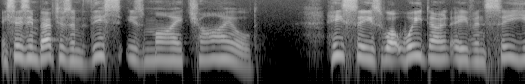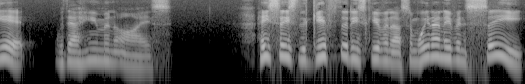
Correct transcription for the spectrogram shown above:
He says in baptism, This is my child. He sees what we don't even see yet with our human eyes. He sees the gift that He's given us, and we don't even see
